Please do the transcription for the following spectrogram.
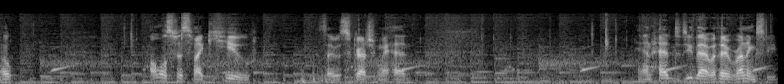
Oh. Almost missed my cue, because I was scratching my head. And had to do that without running speed.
